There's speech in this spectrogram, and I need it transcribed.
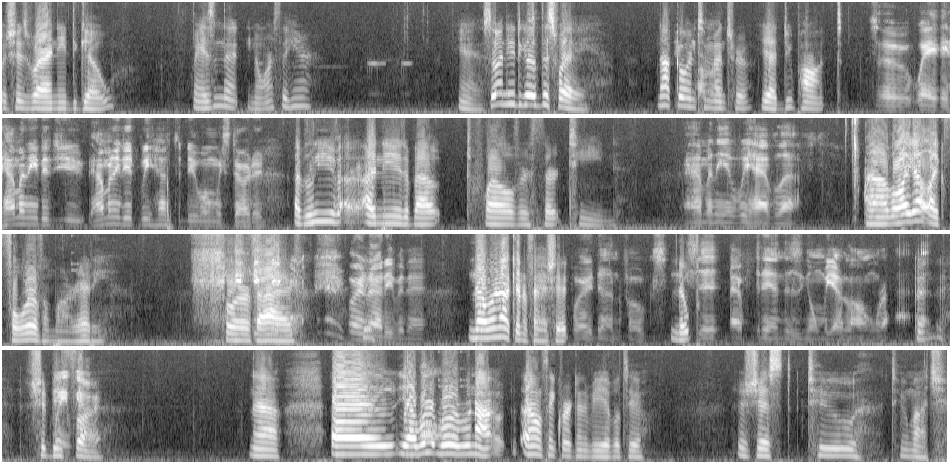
which is where I need to go. Wait, isn't it north of here? Yeah, so I need to go this way. Not going to DuPont. Metro. Yeah, DuPont. So wait, how many did you? How many did we have to do when we started? I believe I, I need about 12 or 13. How many have we have left? Uh, well, I got like four of them already. Four or five. We're not even at. No, we're not going to finish it. We're done, folks. Nope. Sit after then, this is gonna be a long ride. Uh, should be Wait, fun. No. Uh, yeah, we're, we're, we're not. I don't think we're going to be able to. There's just too, too much.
